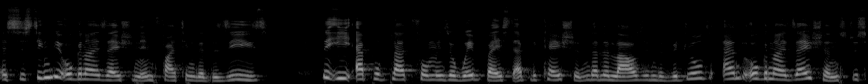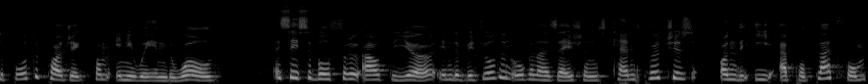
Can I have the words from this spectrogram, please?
assisting the organization in fighting the disease. The eApple platform is a web based application that allows individuals and organizations to support the project from anywhere in the world. Accessible throughout the year, individuals and organizations can purchase on the eApple platform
